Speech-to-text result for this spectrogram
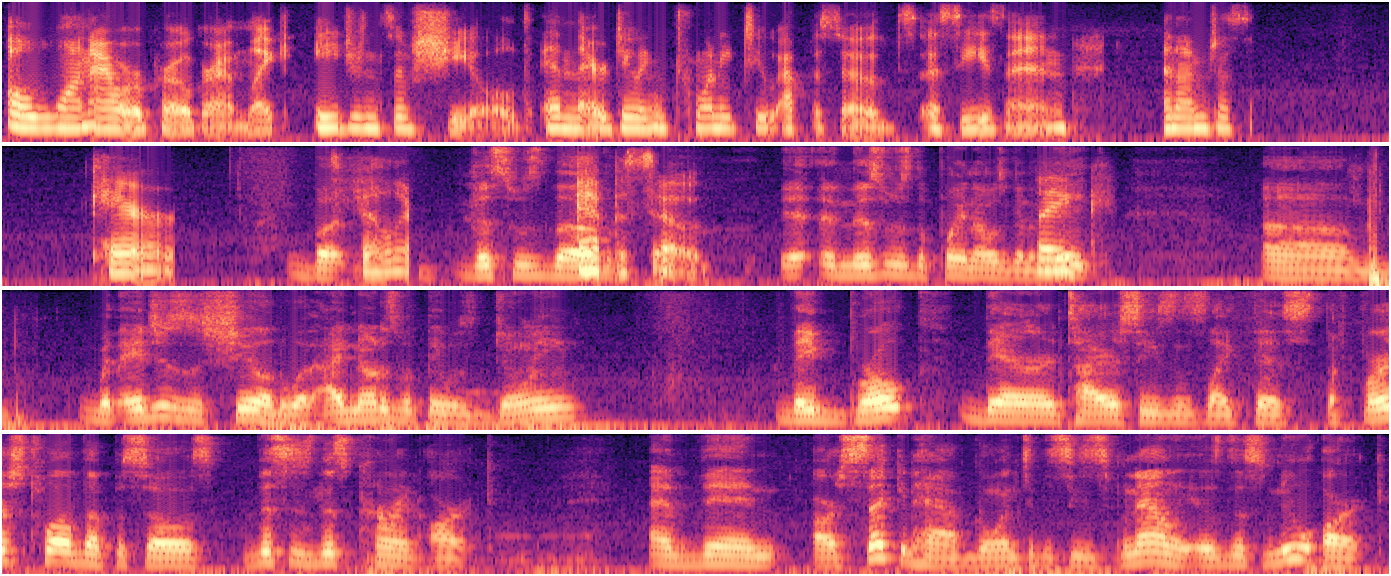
a 1 hour program like Agents of Shield and they're doing 22 episodes a season and I'm just care But filler this was the, episode. the and this was the point I was going to Like make. Um, with Agents of Shield, what I noticed what they was doing, they broke their entire seasons like this. The first twelve episodes, this is this current arc, and then our second half going to the season finale is this new arc.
